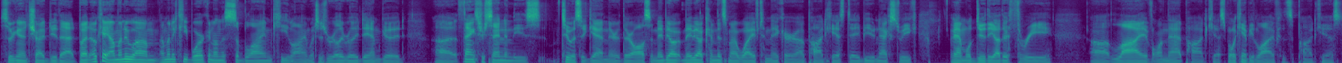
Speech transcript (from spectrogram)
So we're going to try to do that. But okay, I'm going to um I'm going to keep working on this Sublime Key Lime, which is really really damn good. Uh, thanks for sending these to us again. They're they're awesome. Maybe I'll maybe I'll convince my wife to make her uh, podcast debut next week, and we'll do the other three uh, live on that podcast. Well, it can't be live because it's a podcast.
